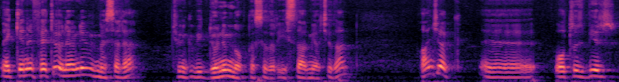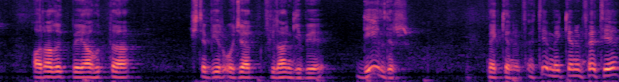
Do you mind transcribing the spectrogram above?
Mekke'nin fethi önemli bir mesele. Çünkü bir dönüm noktasıdır İslami açıdan. Ancak e, 31 Aralık veyahut da işte 1 Ocak filan gibi değildir Mekke'nin fethi. Mekke'nin fethi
